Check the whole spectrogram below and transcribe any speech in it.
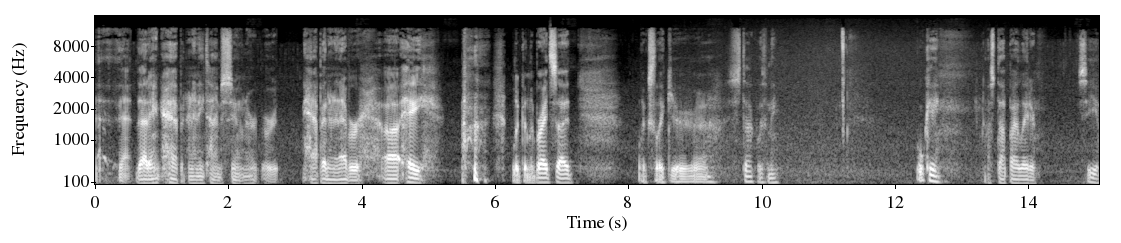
that, that, that ain't happening anytime soon, or, or happening ever. Uh, hey, look on the bright side. Looks like you're uh, stuck with me. Okay, I'll stop by later. See you.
